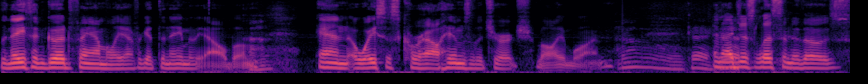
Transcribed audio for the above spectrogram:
the Nathan Good Family, I forget the name of the album, Uh-huh. And Oasis Chorale Hymns of the Church, Volume One. Oh, okay. And I just listened to those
